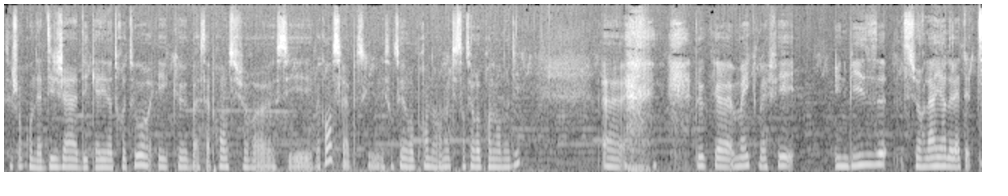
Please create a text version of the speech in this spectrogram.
sachant qu'on a déjà décalé notre retour et que bah, ça prend sur ses vacances là, parce qu'il est censé reprendre, normalement, il est censé reprendre vendredi. donc Mike m'a fait une bise sur l'arrière de la tête.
